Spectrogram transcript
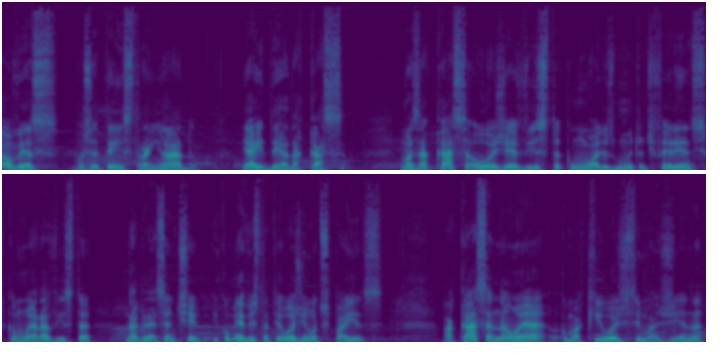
Talvez você tenha estranhado é a ideia da caça. Mas a caça hoje é vista com olhos muito diferentes como era vista na Grécia Antiga e como é vista até hoje em outros países. A caça não é, como aqui hoje se imagina,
